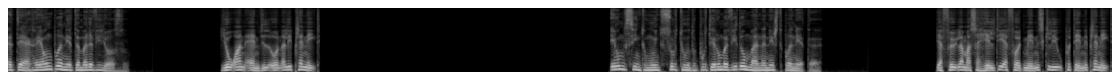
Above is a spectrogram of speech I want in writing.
A Terra é um planeta maravilhoso. Jorden er en vidunderlig planet. Eu me sinto muito sortudo por ter uma vida humana neste planeta. Jeg føler mig så heldig at få et menneskeliv på denne planet.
